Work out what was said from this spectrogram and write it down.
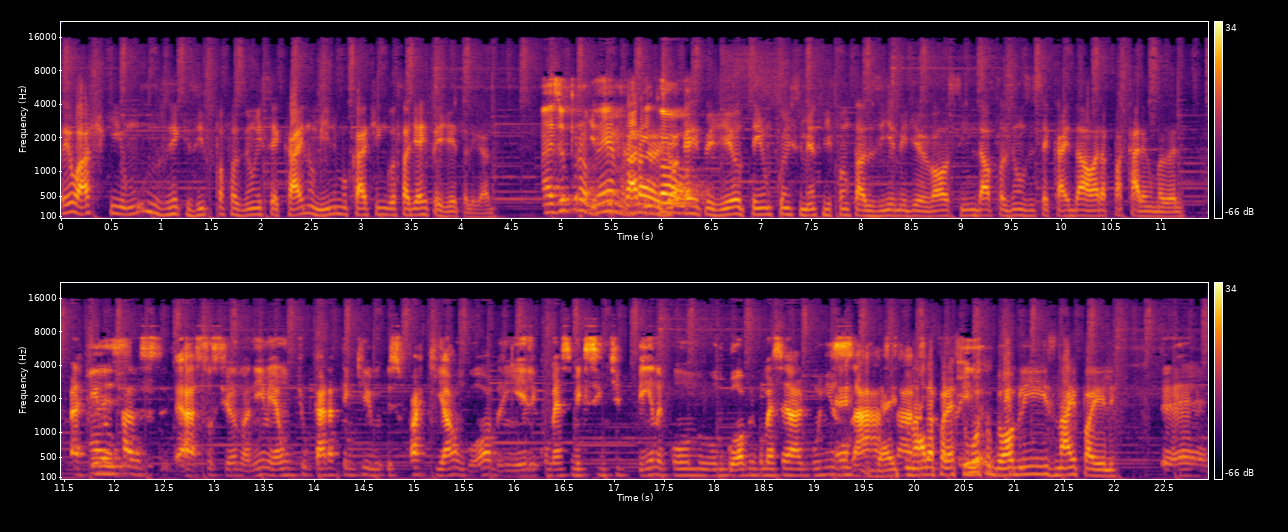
eu acho que um dos requisitos para fazer um Isekai, no mínimo, o cara tinha que gostar de RPG, tá ligado? Mas o problema. se o cara igual... joga RPG, eu tenho um conhecimento de fantasia medieval, assim, dá pra fazer uns Isekai da hora pra caramba, velho. Pra quem Mas... não tá associando o anime, é um que o cara tem que esfaquear um Goblin e ele começa a meio que sentir pena quando o Goblin começa a agonizar. É, e aí do nada aparece um outro Goblin e snipa ele. É.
